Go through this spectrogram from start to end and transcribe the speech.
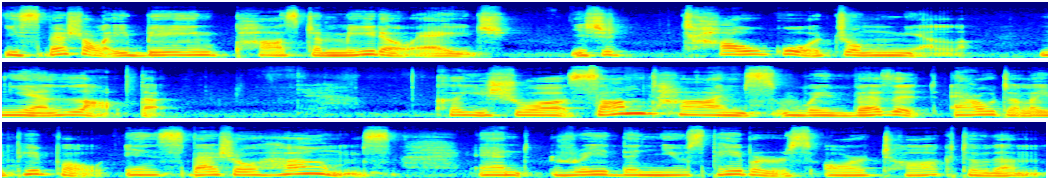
especially being past middle age，也是 超过中年了，年老的。可以说，sometimes we visit elderly people in special homes and read the newspapers or talk to them。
